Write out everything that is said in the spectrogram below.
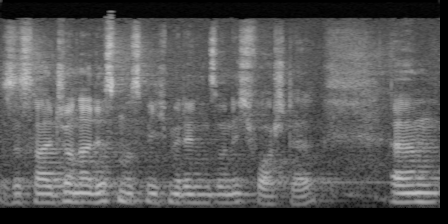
das ist halt Journalismus, wie ich mir den so nicht vorstelle. Ähm,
